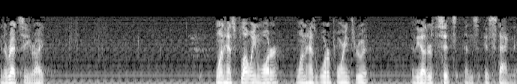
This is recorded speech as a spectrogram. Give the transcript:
and the Red Sea, right? One has flowing water, one has water pouring through it, and the other sits and is stagnant.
